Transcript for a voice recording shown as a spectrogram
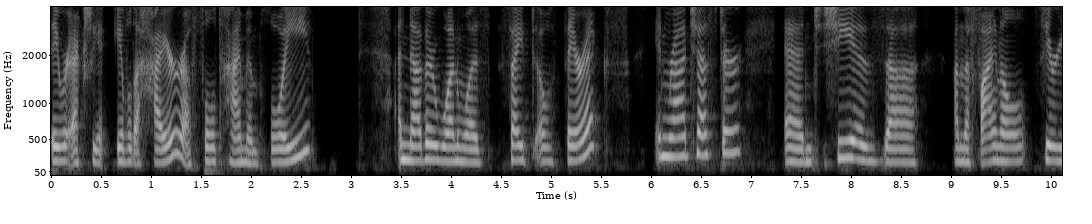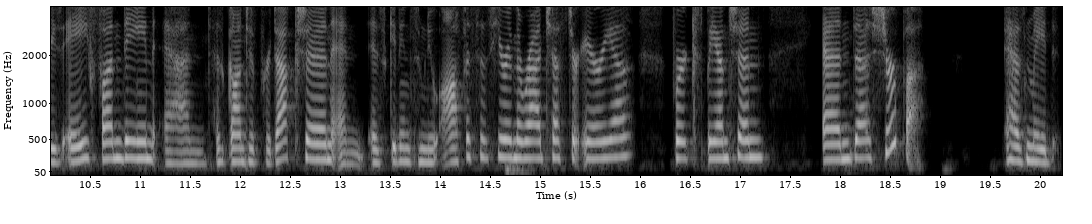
They were actually able to hire a full time employee. Another one was Cytotheryx in Rochester, and she is uh, on the final Series A funding and has gone to production and is getting some new offices here in the Rochester area for expansion. And uh, Sherpa has made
